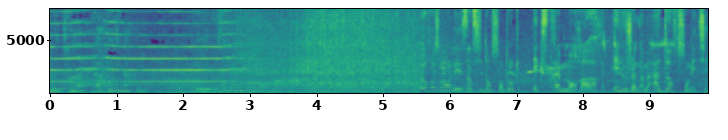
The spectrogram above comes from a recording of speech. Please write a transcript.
le train va redémarrer. Veuillez vous éloigner de la voie. Heureusement, les incidents sont donc extrêmement rares et le jeune homme adore son métier.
